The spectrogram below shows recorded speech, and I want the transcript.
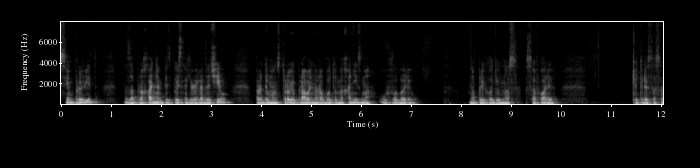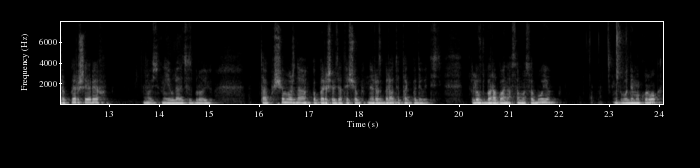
Всім привіт! За проханням підписників і глядачів продемонструю правильну роботу механізму у флеберів. На прикладі у нас Safari 441 РФ. Ось не є зброєю. Так, що можна, по-перше, взяти, щоб не розбирати, так подивитись. Люфт барабана само собою. Зводимо курок,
